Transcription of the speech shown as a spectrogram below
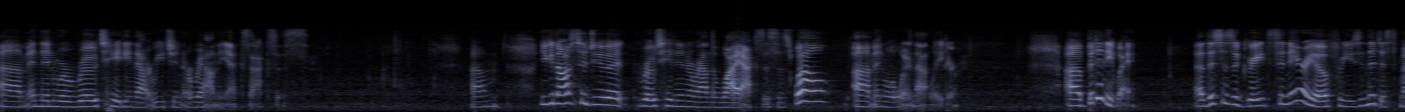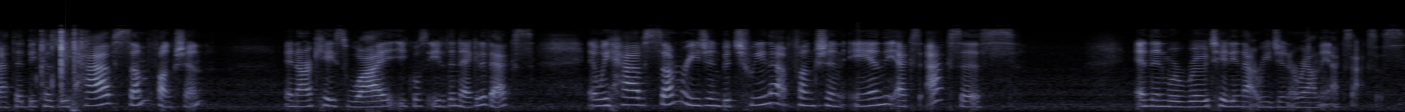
um, and then we're rotating that region around the x-axis. Um, you can also do it rotating around the y-axis as well, um, and we'll learn that later. Uh, but anyway, uh, this is a great scenario for using the disk method because we have some function, in our case y equals e to the negative x, and we have some region between that function and the x-axis, and then we're rotating that region around the x-axis.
